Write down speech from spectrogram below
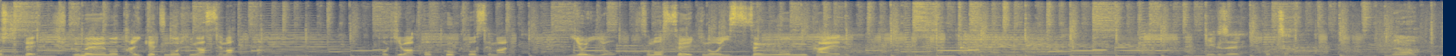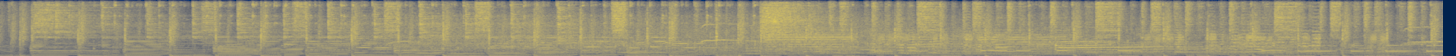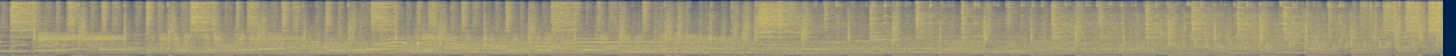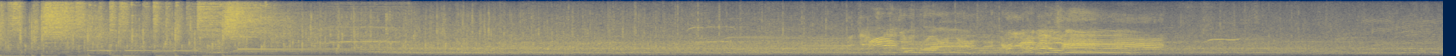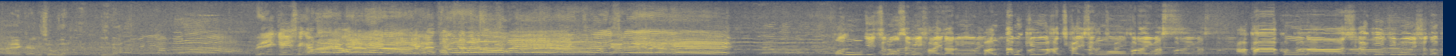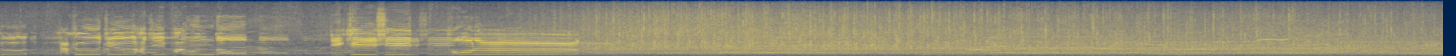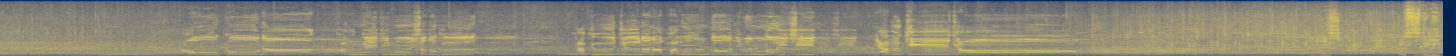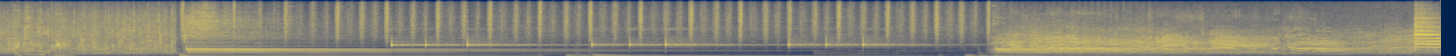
そして宿命の対決の日が迫った。時は刻々と迫りいよいよその世紀の一戦を迎える。行くぜおっさんなあ。勝負だ。いいな。本日のセミファイナルバンタム級8回戦を行います。赤コーナー白木事務所属118パウンド。力石徹青コーナー丹所属117パウンド2分の1矢吹城。いいし落ち着いてきアイドルよく見る。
